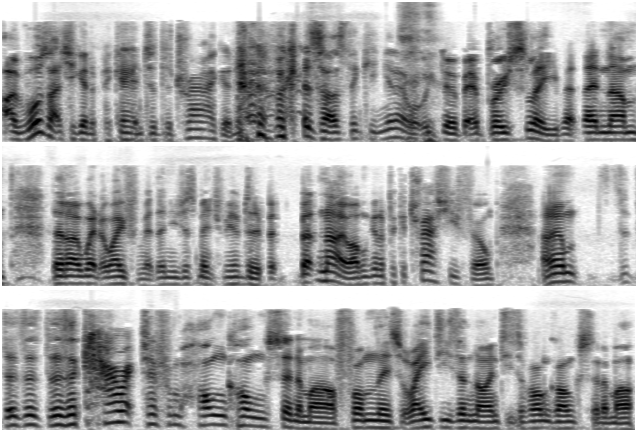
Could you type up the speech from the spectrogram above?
I was actually going to pick Enter the Dragon because I was thinking, you know what, we do a bit of Bruce Lee, but then um, then I went away from it. Then you just mentioned me did it, but but no, I'm going to pick a trashy film. Um, there's a, there's a character from Hong Kong cinema from the 80s and 90s of Hong Kong cinema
